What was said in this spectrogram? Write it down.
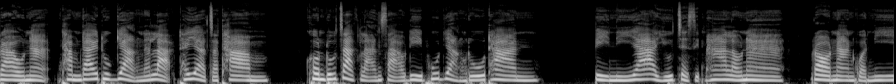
เราน่ะทำได้ทุกอย่างนั่นแหละถ้าอยากจะทำคนรู้จักหลานสาวดีพูดอย่างรู้ทัน ปีนี้ย่าอายุ 75 แล้วนารอนานกว่านี้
